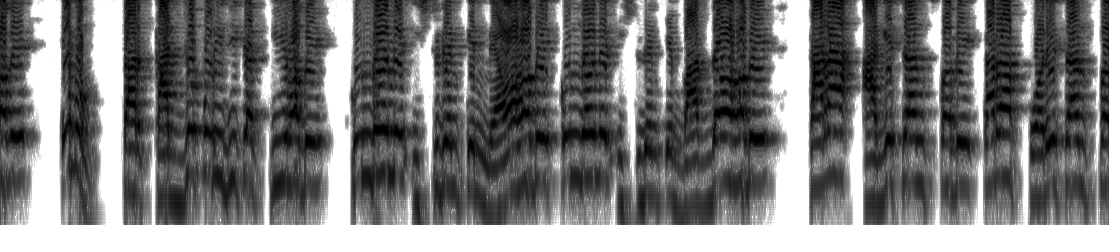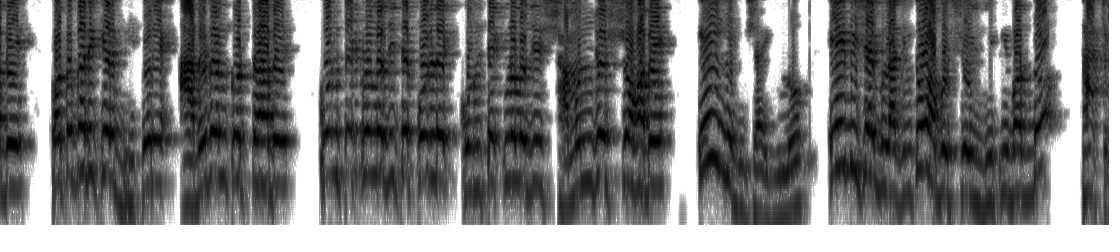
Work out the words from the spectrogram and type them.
হবে এবং তার কার্যপরিধিটা কি হবে, কোন ধরনের স্টুডেন্টকে নেওয়া হবে, কোন ধরনের স্টুডেন্টকে বাদ দেওয়া হবে, কারা আগে চান্স পাবে, কারা পরে চান্স পাবে, কত তারিখের ভিতরে আবেদন করতে হবে, কোন টেকনোলজিতে পড়লে কোন টেকনোলজির সামঞ্জস্য হবে এই যে বিষয়গুলো, এই বিষয়গুলা কিন্তু অবশ্যই লিপিবদ্ধ থাকে।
